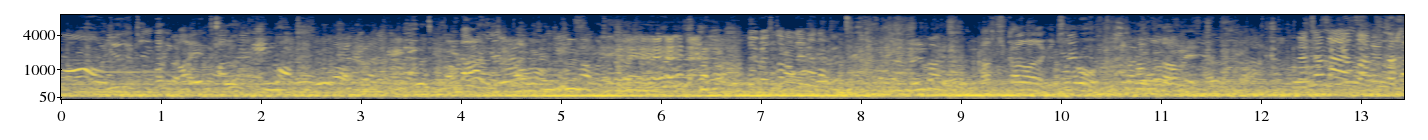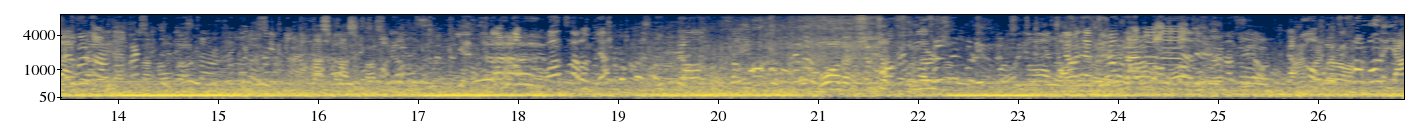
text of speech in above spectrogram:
와, 얘는 잔다니까. 얘 자는 게임도 하고. 나랑 얘몇 점을 내면 나집 가자마자 유튜브로 하고 다음에 몇점 나왔어? 해볼 줄 알았어. 80. 다시 다시 다시 나보다 뭐 하지 않았냐? 야, 나 와나 진짜 나 실실 풀리는 거야, 진짜. 야, 근데 그런 나도. 야, 그거 뭐지? 3번에 약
